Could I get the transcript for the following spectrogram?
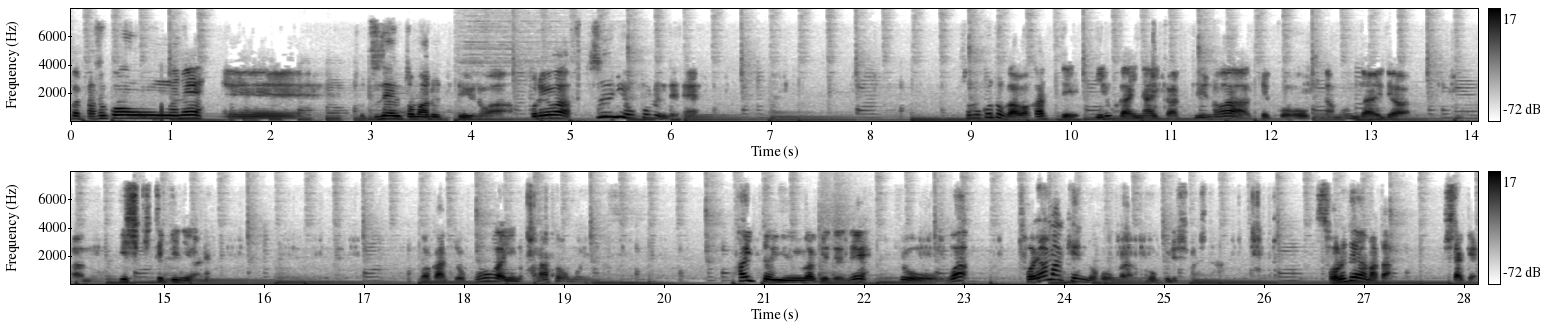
ぱりパソコンがね、えー、突然止まるっていうのは、これは普通に起こるんでね、そのことが分かっているかいないかっていうのは結構大きな問題では、あの、意識的にはね、分かっておく方がいいのかなと思います。はい、というわけでね、今日は富山県の方からお送りしました。それではまた、したけ。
